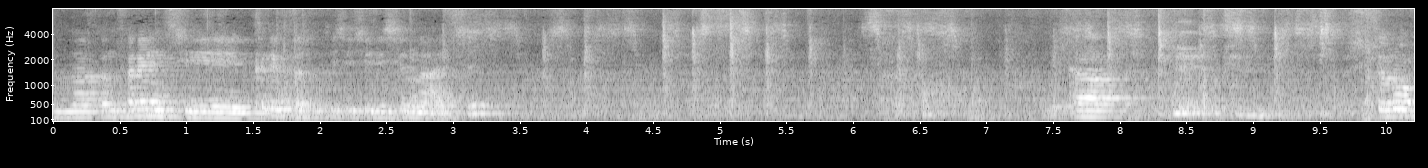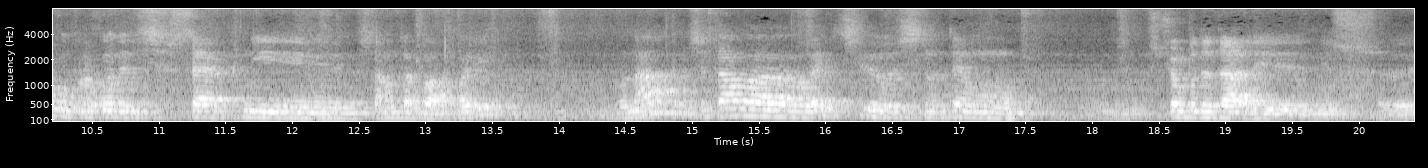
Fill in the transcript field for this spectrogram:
на конференції Крипто 2018, яка щороку проходить в серпні в Санта-Барбарі, вона прочитала лекцію на тему що буде далі між е,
